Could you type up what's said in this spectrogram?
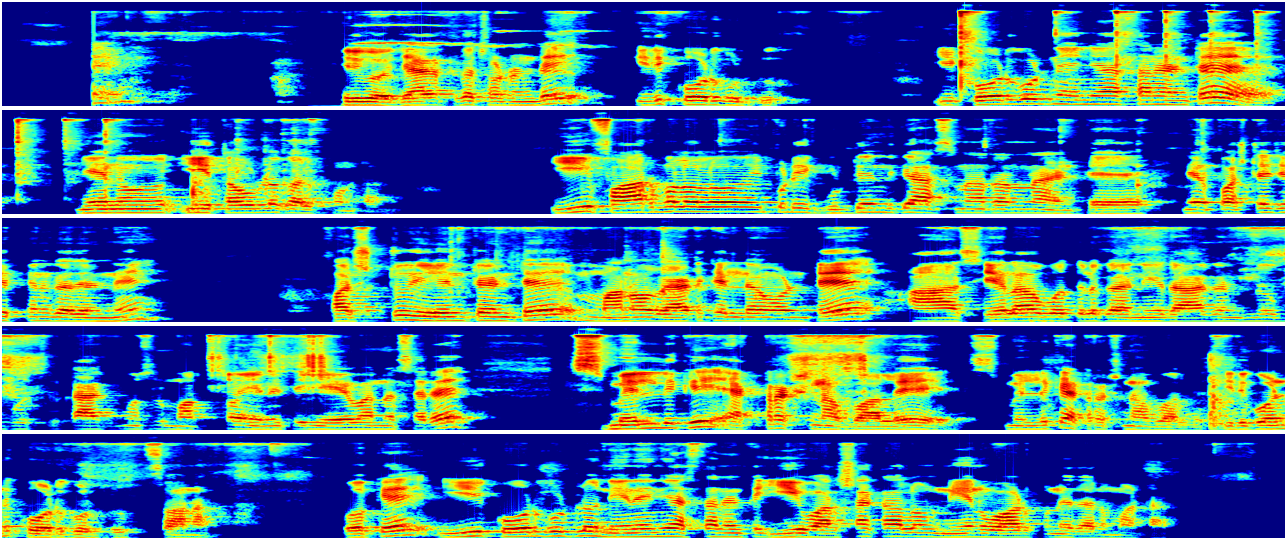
ఇదిగో జాగ్రత్తగా చూడండి ఇది కోడిగుడ్డు. ఈ కోడిగుడ్డుని ఏం చేస్తానంటే నేను ఈ తౌడులో కలుపుకుంటాను. ఈ ఫార్ములాలో ఇప్పుడు ఈ గుడ్డు ఎందుకు వేస్తున్నారన్న అంటే నేను ఫస్టే చెప్పాను కదండి ఫస్ట్ ఏంటంటే మనం వేటకెళ్ళామంటే ఆ శీలాబోతులు కానీ రాగండ్లు బొత్తులు కాకిమూసలు మొత్తం ఎనీథింగ్ ఏమన్నా సరే స్మెల్కి అట్రాక్షన్ అవ్వాలి. స్మెల్కి అట్రాక్షన్ అవ్వాలి. ఇదిగోండి కోడిగుడ్డు సోనా. ఓకే? ఈ కోడిగుడ్లో నేనేం చేస్తానంటే ఈ వర్షాకాలం నేను వాడుకునేది అనమాట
